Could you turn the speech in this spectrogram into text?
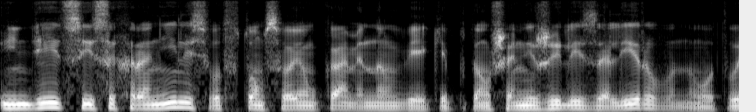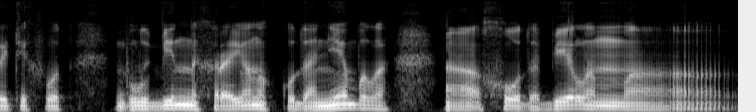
индейцы и сохранились вот в том своем каменном веке, потому что они жили изолированно вот в этих вот глубинных районах, куда не было а, хода белым а,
